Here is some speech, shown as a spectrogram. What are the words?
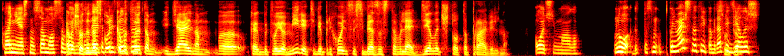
конечно, само собой, Хорошо, тогда сколько вот в присутствует этом идеальном, э, как бы, твоем мире тебе приходится себя заставлять делать что-то правильно? очень мало. Ну, понимаешь, смотри, когда ты Супер. делаешь,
